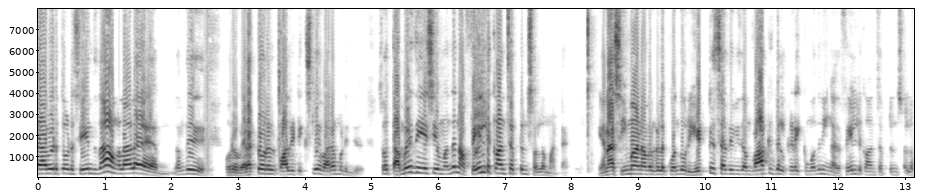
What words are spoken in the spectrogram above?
திராவிடத்தோடு சேர்ந்து தான் அவங்களால வந்து ஒரு எலக்டோரல் பாலிடிக்ஸ்லேயே வர முடிஞ்சது. ஸோ தமிழ் தேசியம் வந்து நான் ஃபெயில்டு கான்செப்ட்னு சொல்ல மாட்டேன். ஏன்னா சீமான் அவர்களுக்கு வந்து ஒரு எட்டு சதவீதம் வாக்குகள் கிடைக்கும் போது நீங்கள் அதை ஃபெயில்டு கான்செப்ட்னு சொல்ல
